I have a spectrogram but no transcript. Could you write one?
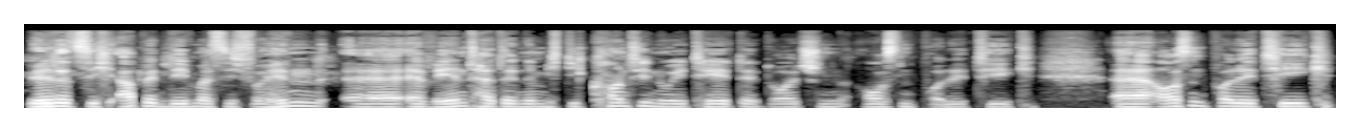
bildet sich ab in dem, was ich vorhin äh, erwähnt hatte, nämlich die Kontinuität der deutschen Außenpolitik. Äh, Außenpolitik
